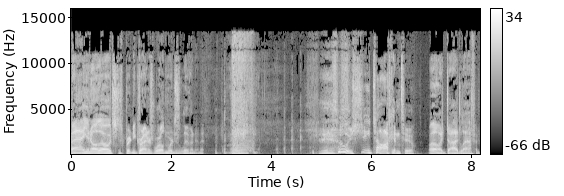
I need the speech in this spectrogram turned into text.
Ah, you know, though, it's just Brittney Griner's world and we're just living in it. Who is she talking to? Oh, I died laughing.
